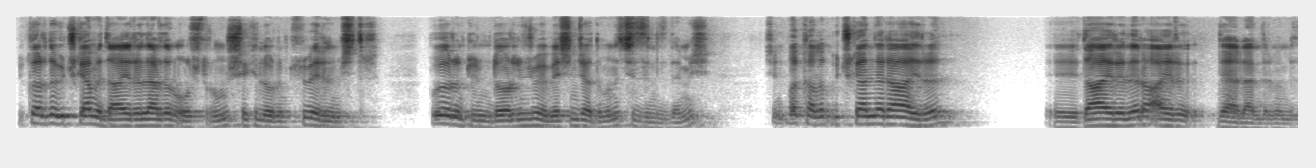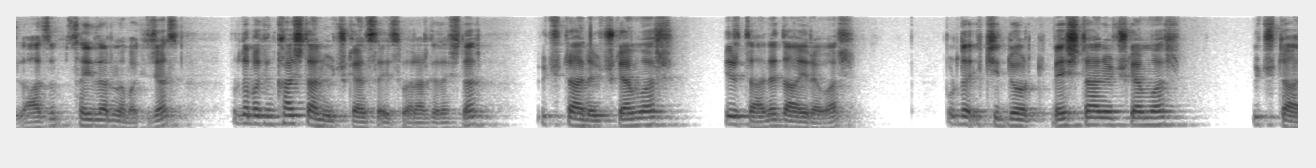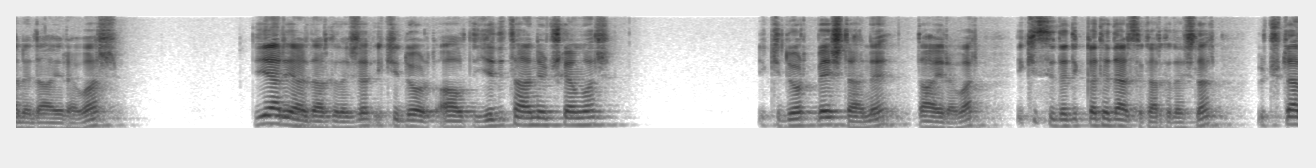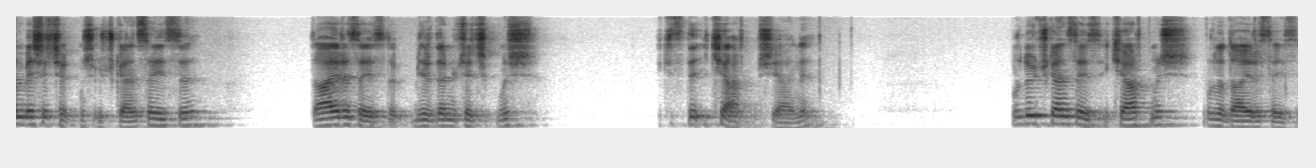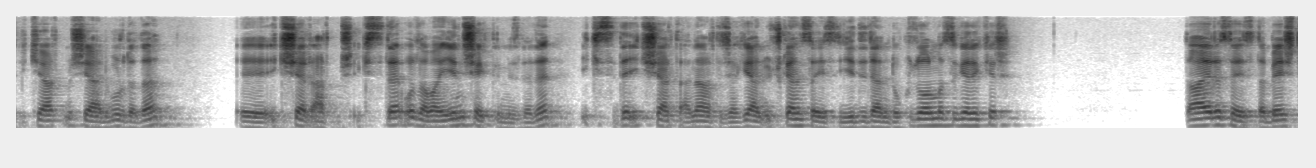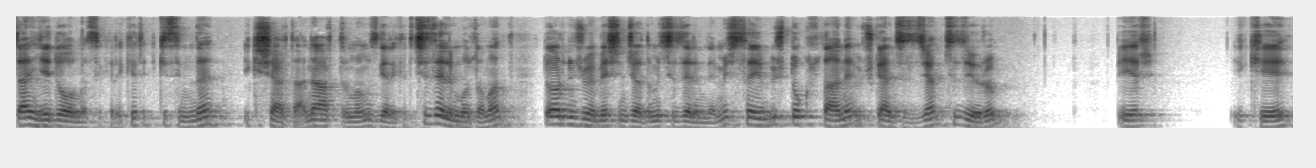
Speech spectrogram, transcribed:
Yukarıda üçgen ve dairelerden oluşturulmuş şekil örüntüsü verilmiştir. Bu örüntünün dördüncü ve beşinci adımını çiziniz demiş. Şimdi bakalım üçgenlere ayrı, e, daireleri ayrı değerlendirmemiz lazım. Sayılarına bakacağız. Burada bakın kaç tane üçgen sayısı var arkadaşlar. 3 tane üçgen var. Bir tane daire var. Burada 2, 4, 5 tane üçgen var. 3 tane daire var. Diğer yerde arkadaşlar 2, 4, 6, 7 tane üçgen var. 2, 4, 5 tane daire var. İkisi de dikkat edersek arkadaşlar 3'ten 5'e çıkmış üçgen sayısı. Daire sayısı da 1'den 3'e çıkmış. İkisi de 2 artmış yani. Burada üçgen sayısı 2 artmış. Burada daire sayısı 2 artmış. Yani burada da e, ikişer artmış. İkisi de o zaman yeni şeklimizde de ikisi de ikişer tane artacak. Yani üçgen sayısı 7'den 9 olması gerekir. Daire sayısı da 5'ten 7 olması gerekir. İkisini de ikişer tane arttırmamız gerekir. Çizelim o zaman. Dördüncü ve beşinci adımı çizelim demiş. Sayım 3, 9 tane üçgen çizeceğim. Çiziyorum. 1, 2,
